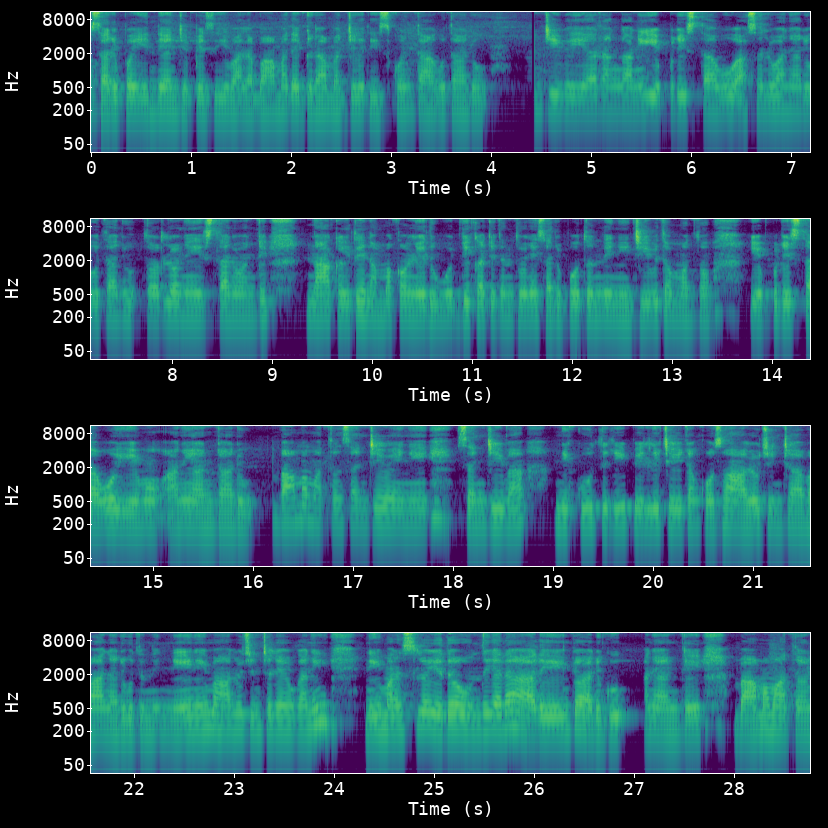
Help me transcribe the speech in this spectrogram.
సరిపోయింది అని చెప్పేసి వాళ్ళ బామ్మ దగ్గర మజ్జిగ తీసుకొని తాగుతారు జీవయ్య రంగాన్ని ఎప్పుడు ఇస్తావు? అసలు అని అడుగుతాను. త్వరలోనే ఇస్తాను అంటే నాకైతే నమ్మకం లేదు. వడ్డీ కట్టడంతోనే సరిపోతుంది. నీ జీవితం మొత్తం ఎప్పుడు ఇస్తావో ఏమో అని అంటాడు. బామ్మ మొత్తం సంజీవని సంజీవ నీ కూతురి పెళ్ళి చేయటం కోసం ఆలోచించావా అని అడుగుతుంది. నేనేం ఆలోచించలేవు కానీ నీ మనసులో ఏదో ఉంది కదా అదేంటో అడుగు అని అంటే బామ్మ మాత్రం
